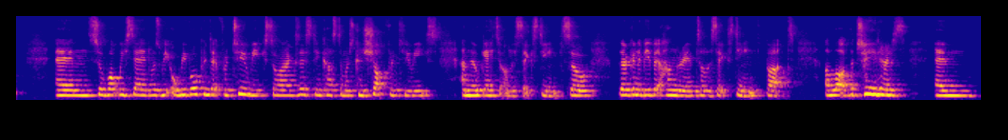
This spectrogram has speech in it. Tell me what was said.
and um, so what we said was we, oh, we've opened it for two weeks so our existing customers can shop for two weeks and they'll get it on the 16th so they're going to be a bit hungry until the 16th but a lot of the traders um,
